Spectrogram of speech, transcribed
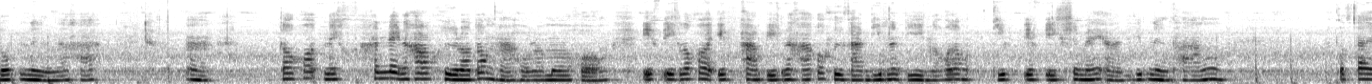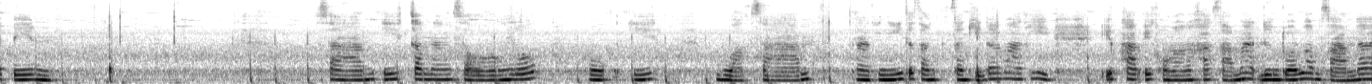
ลบหนึ่งนะคะ อ่าแล้วก็ในขั้นแรกนะคะ คือเราต้องหาหอรมอของ f(x) แล้วก็ f พาม x นะคะ ก็คือการดิฟนั่นเอง เราก็ต้องดิฟ f(x) ใช่ไหมอ่าดิฟหนึ่งครั้ง ก็ได้เป็นสาม x กำลังสองลบหก x บวกสาม ทีนี้จะสังสังเกตได้ว่าที่ f พาม x ของเรานะคะ สามารถดึงตัวร่วมสามได้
